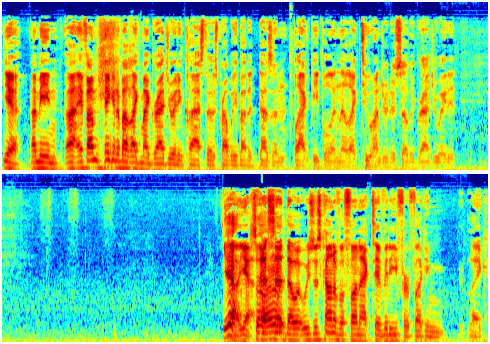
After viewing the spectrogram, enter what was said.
Yeah, I mean, uh, if I'm thinking about like my graduating class, there was probably about a dozen black people and the like 200 or so that graduated. yeah, Uh, yeah. So that said, though, it was just kind of a fun activity for fucking like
